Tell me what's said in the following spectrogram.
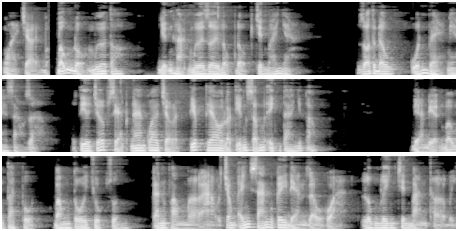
Ngoài trời bỗng đổ mưa to, Những hạt mưa rơi lộp đột trên mái nhà. Gió từ đâu cuốn về nghe rào rào một tia chớp xẹt ngang qua trời Tiếp theo là tiếng sấm inh tai nhức óc. Đèn điện bỗng tắt phụt Bóng tối chụp xuống. Căn phòng mờ ảo trong ánh sáng của cây đèn dầu hỏa Lung linh trên bàn thờ bình.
